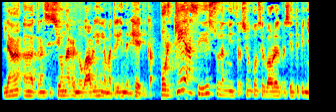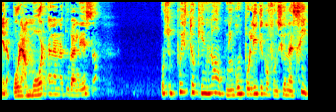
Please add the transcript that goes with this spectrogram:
la uh, transición a renovables en la matriz energética. ¿Por qué hace eso la administración conservadora del presidente Piñera? ¿Por amor a la naturaleza? Por supuesto que no, ningún político funciona así.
